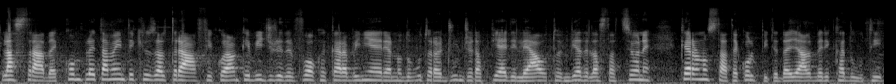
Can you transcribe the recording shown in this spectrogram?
La strada è completamente chiusa al traffico e anche i vigili del fuoco e carabinieri hanno dovuto raggiungere a piedi le auto in via della stazione che erano state colpite dagli alberi caduti.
